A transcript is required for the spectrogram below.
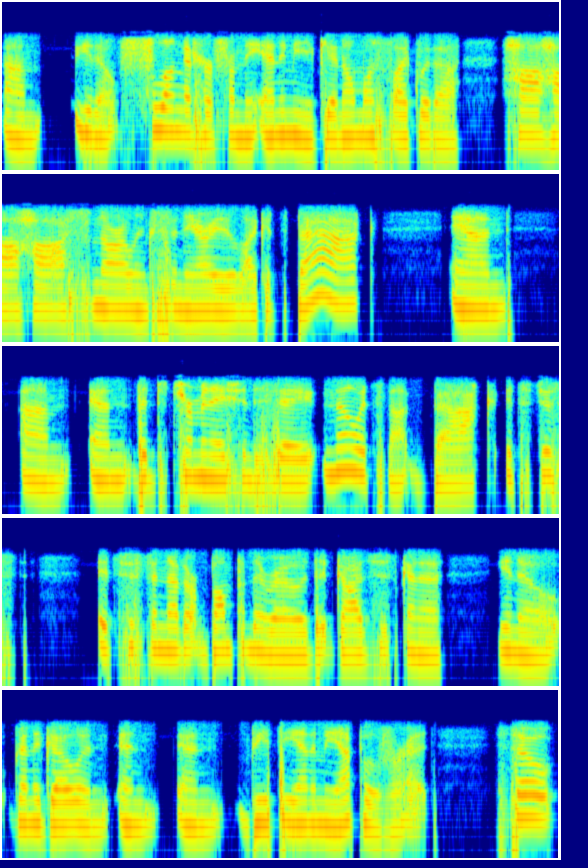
um you know flung at her from the enemy again almost like with a ha ha ha snarling scenario like it's back and um and the determination to say no it's not back it's just it's just another bump in the road that god's just to you know to go and and and beat the enemy up over it. So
